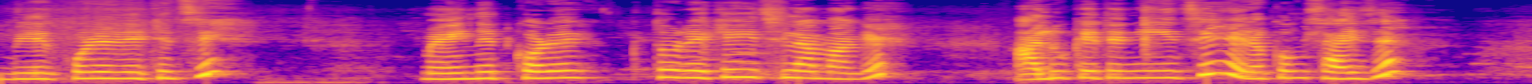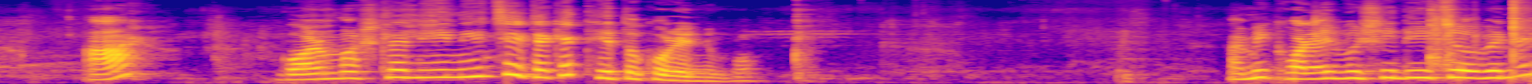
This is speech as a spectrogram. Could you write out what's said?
বের করে রেখেছি। ম্যারিনেট করে তো রেখেইছিলাম আগে। আলু কেটে নিয়েছি এরকম সাইজে। আর গরম মশলা নিয়ে নিয়েছি, এটাকে থেতো করে নেব। আমি কড়াই বসিয়ে দিয়েছি ওভেনে।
